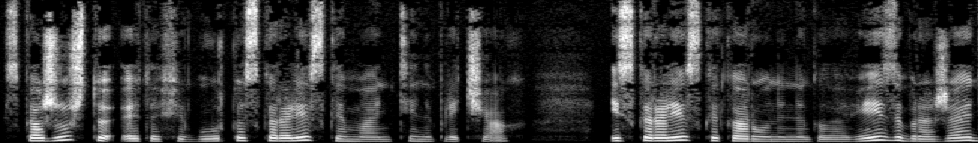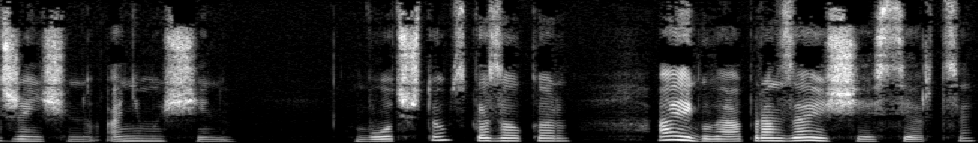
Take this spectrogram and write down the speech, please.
Скажу, что эта фигурка с королевской мантией на плечах и с королевской короной на голове изображает женщину, а не мужчину. «Вот что», — сказал Карл, — «а игла, пронзающая сердце?»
